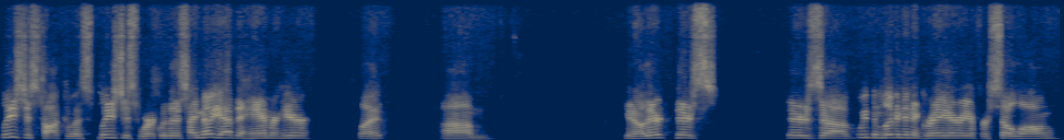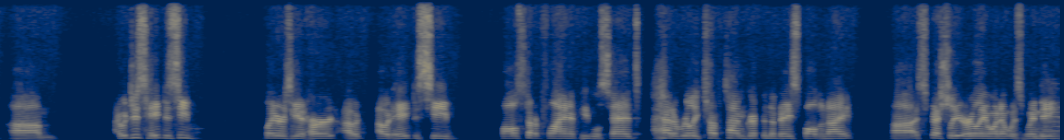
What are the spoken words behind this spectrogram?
please just talk to us. Please just work with us. I know you have the hammer here, but um, you know there there's there's uh, we've been living in a gray area for so long. Um, I would just hate to see players get hurt. I would I would hate to see balls start flying at people's heads. I had a really tough time gripping the baseball tonight, uh, especially early when it was windy.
